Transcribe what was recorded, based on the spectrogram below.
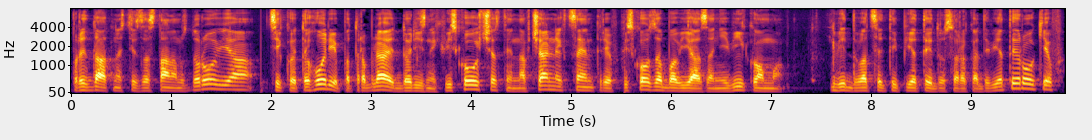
придатності за станом здоров'я, ці категорії потрапляють до різних військових частин, навчальних центрів, військовозобов'язані віком від 25 до 49 років.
